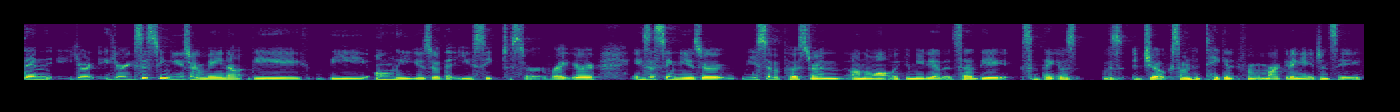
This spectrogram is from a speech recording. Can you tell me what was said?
then your your existing user may not be the only user that you seek to serve, right? Your existing user. We used to have a poster in, on the wall at Wikimedia that said the something. It was it was a joke. Someone had taken it from a marketing agency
